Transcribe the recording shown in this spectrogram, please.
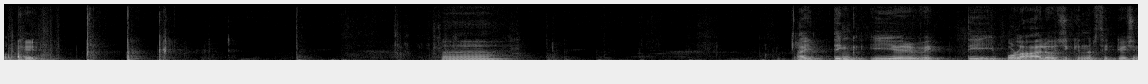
ഓക്കെ ഓക്കെ ഐ തിങ്ക് ഈ ഒരു വ്യക്തി ഇപ്പോൾ ആലോചിക്കുന്ന ഒരു സിറ്റുവേഷൻ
